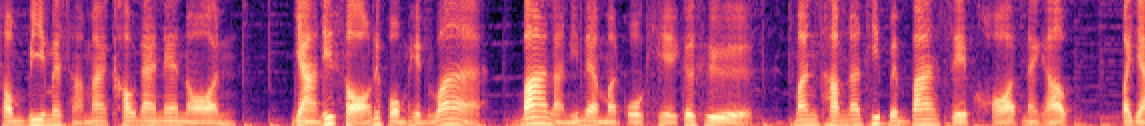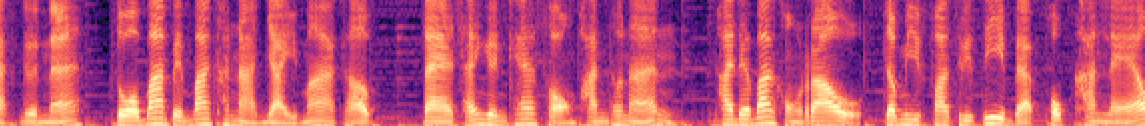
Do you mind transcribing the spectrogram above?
ซอมบี้ไม่สามารถเข้าได้แน่นอน อย่างที่สองที่ผมเห็นว่า บ้านหลังนี้เนี่ยมันโอเคก็คือ มันทำหน้าที่เป็นบ้านเซฟคอร์สนะครับ ประหยัดเงินนะ ตัวบ้านเป็นบ้านขนาดใหญ่มากครับ แต่ใช้เงินแค่ 2,000 เท่านั้น ภายในบ้านของเราจะมีฟาซิลิตี้แบบครบครันแล้ว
